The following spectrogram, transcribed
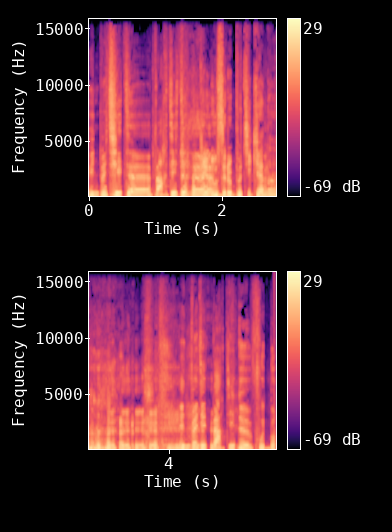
une petite euh, partie de Kenou, c'est le petit Ken. une petite partie de football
